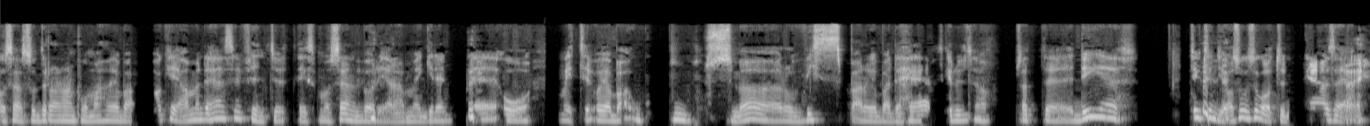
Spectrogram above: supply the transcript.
Och sen så drar han på massa, jag bara okej, ja men det här ser fint ut liksom. Och sen börjar han med grädde och, och jag bara oh, smör och vispar och jag bara det här ska du ta. Så att eh, det tyckte inte jag såg så gott ut kan jag säga. Nej,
